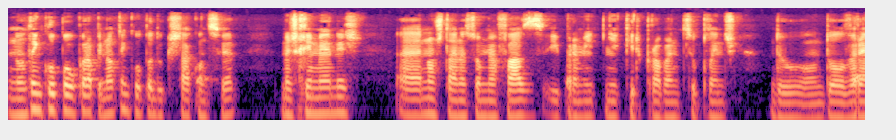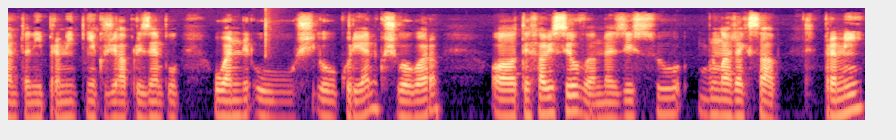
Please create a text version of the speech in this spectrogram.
não tem culpa o próprio, não tem culpa do que está a acontecer, mas Jiménez uh, não está na sua melhor fase e para mim tinha que ir para o banco de suplentes do, do Wolverhampton. E para mim tinha que jogar, por exemplo, o, o, o coreano que chegou agora ou até Fábio Silva, mas isso Bruno Lage é que sabe. Para mim,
